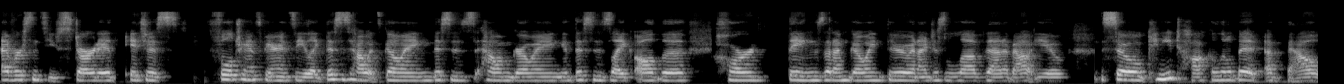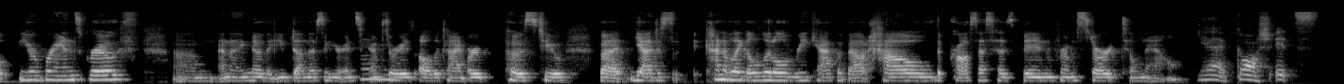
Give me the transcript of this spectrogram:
ever since you started it just full transparency like this is how it's going this is how i'm growing and this is like all the hard things that I'm going through. And I just love that about you. So, can you talk a little bit about your brand's growth? Um, and I know that you've done this in your Instagram mm-hmm. stories all the time or posts too. But yeah, just kind of like a little recap about how the process has been from start till now. Yeah, gosh, it's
